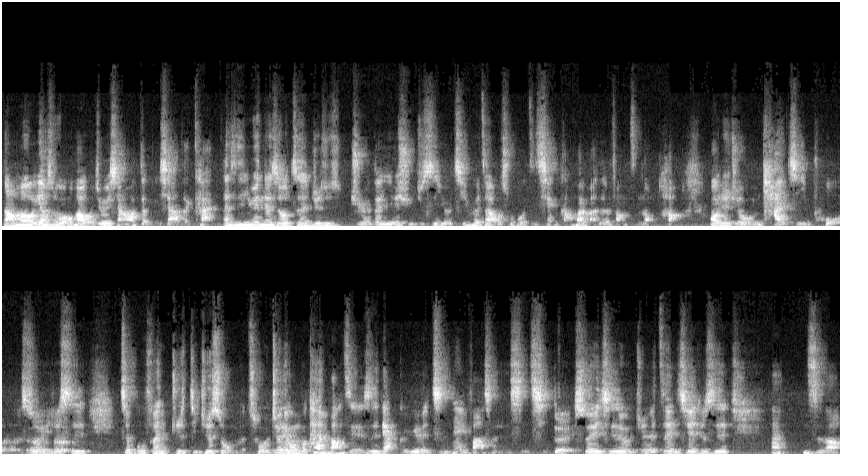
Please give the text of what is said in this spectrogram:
然后要是我的话，我就会想要等一下再看。但是因为那时候真的就是觉得，也许就是有机会在我出国之前，赶快把这个房子弄好。然后我就觉得我们太急迫了，所以就是这部分就的确是我们的错。就连我们看房子也是两个月之内发生的事情。对，所以其实我觉得这一切就是，哎，你知道，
